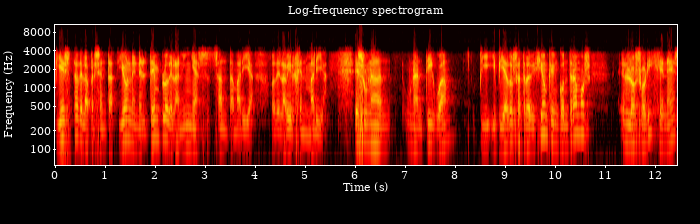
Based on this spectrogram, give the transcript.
fiesta de la presentación en el templo de la Niña Santa María o de la Virgen María. Es una, una antigua y piadosa tradición que encontramos en los orígenes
